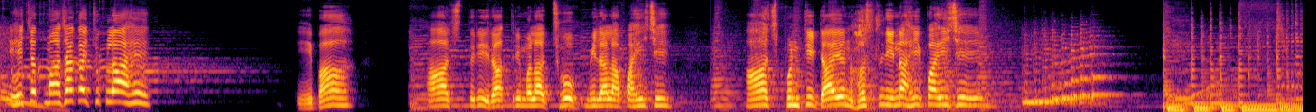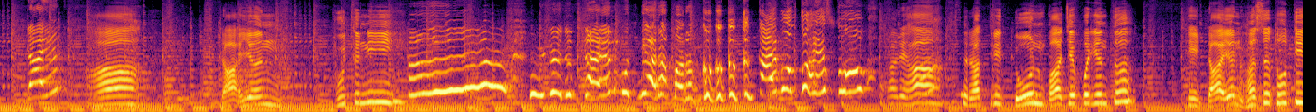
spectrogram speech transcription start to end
ह्याच्यात माझा काय चुकला आहे? बा आज तरी रात्री मला झोप मिळाला पाहिजे. आज पण ती डायन हसली नाही पाहिजे. डायन? हा डायन भूतनी. डायन पुतणी अरे बरं क- क- क- काय बोलतोयस तू अरे हा रात्री दोन वाजेपर्यंत ती डायन हसत होती.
